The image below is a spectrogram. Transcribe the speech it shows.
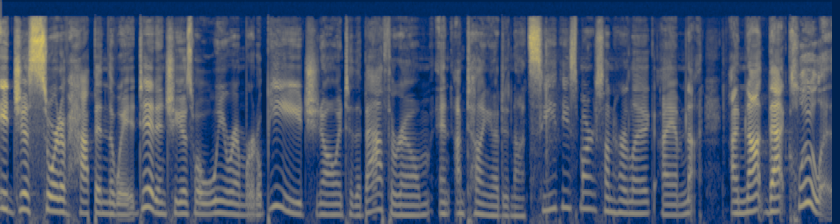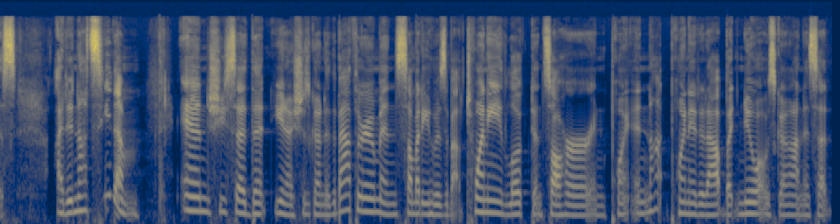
it just sort of happened the way it did. And she goes, Well, we were in Myrtle Beach, you know, I went to the bathroom and I'm telling you, I did not see these marks on her leg. I am not, I'm not that clueless. I did not see them. And she said that, you know, she's going to the bathroom and somebody who was about 20 looked and saw her and point and not pointed it out, but knew what was going on and said,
